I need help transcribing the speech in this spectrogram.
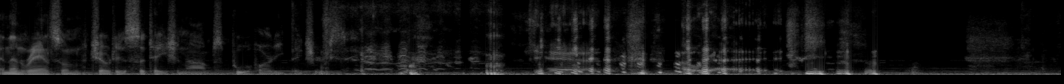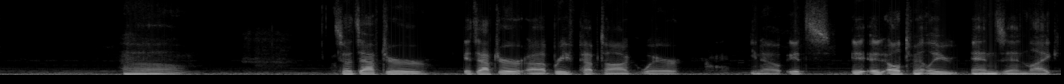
And then Ransom showed his cetacean ops pool party pictures. Yeah. All right. Oh. So it's after it's after a brief pep talk where, you know, it's it, it ultimately ends in like,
